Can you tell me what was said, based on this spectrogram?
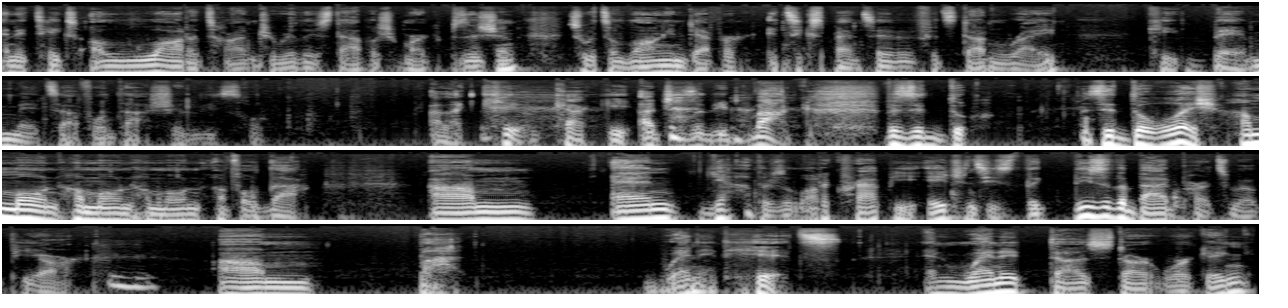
and it takes a lot of time to really establish a market position. So it's a long endeavor. It's expensive if it's done right. כי באמת זה עבודה של לזרוק על הקיר קקי עד שזה נדבק, וזה דו, זה דורש המון המון המון עבודה. Um, and yeah, there's a lot of crappy agencies. Like, these are the bad parts about PR. Um, but when it hits and when it does start working,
